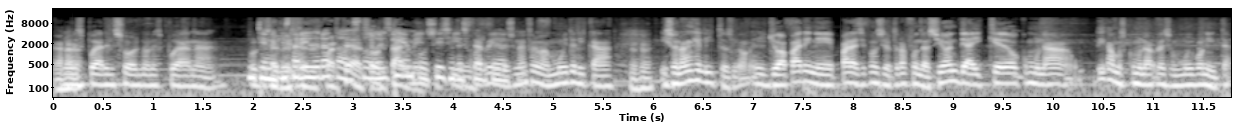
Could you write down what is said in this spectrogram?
Ajá. no les puede dar el sol, no les puede dar nada. Tienen que estar hidratados todo el tiempo, sí, se les es terrible, es una enfermedad muy delicada y son angelitos, ¿no? Y yo apadriné para ese concierto de la fundación, de ahí quedó como una, digamos, como una relación muy bonita.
